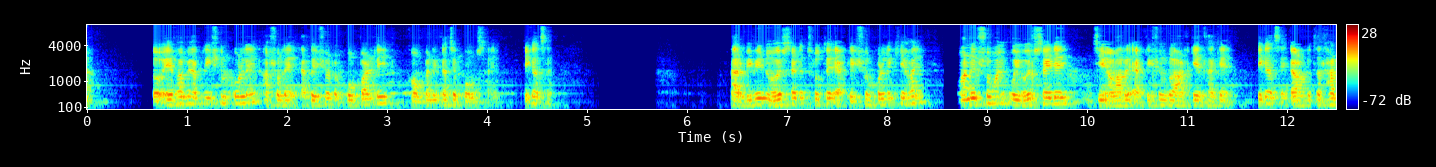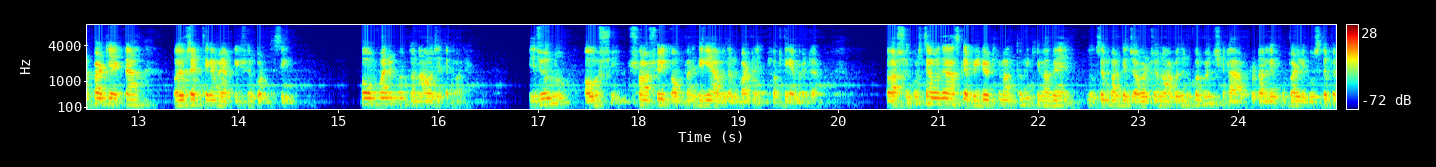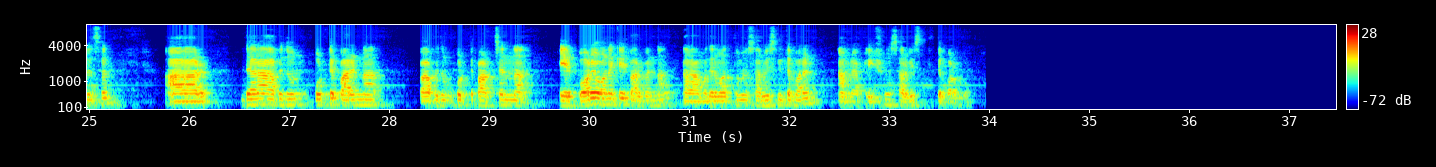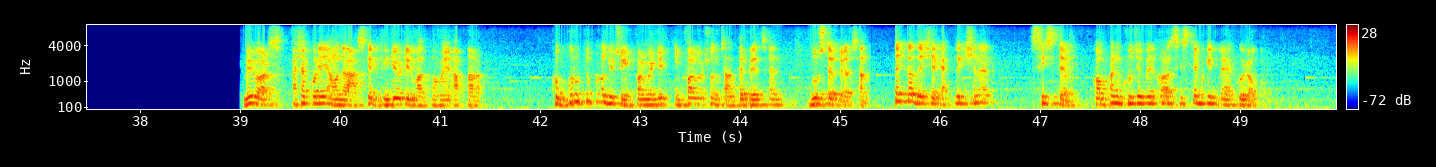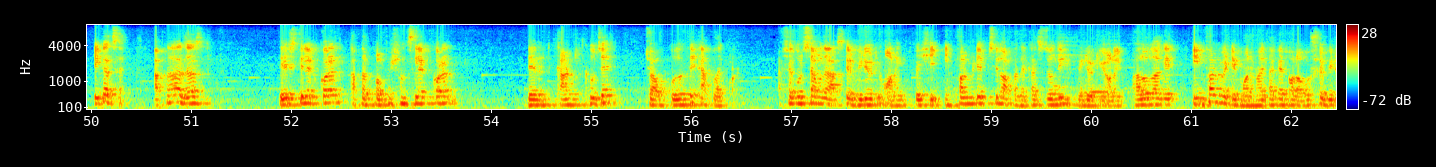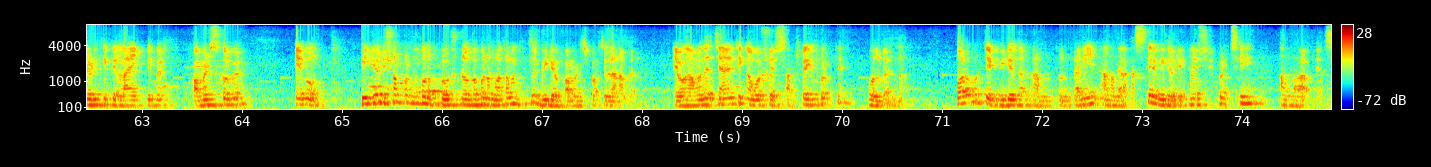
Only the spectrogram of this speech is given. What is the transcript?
তো এভাবে অ্যাপ্লিকেশন করলে আসলে অ্যাপ্লিকেশনটা প্রপারলি কোম্পানির কাছে পৌঁছায়। ঠিক আছে? আর বিভিন্ন ওয়েবসাইটের থ্রুতে অ্যাপ্লিকেশন করলে কি হয়? অনেক সময় ওই ওয়েবসাইটে যে আমার অ্যাপ্লিকেশনগুলো আটকে থাকে, ঠিক আছে? কারণ হচ্ছে থার্ড পার্টি একটা ওয়েবসাইট থেকে আমি অ্যাপ্লিকেশন করতেছি। কোম্পানির মতো নাও যেতে পারে। এই জন্য অবশ্যই সরাসরি কোম্পানি থেকে আবেদন করাটাই সব থেকে বেটার তো আশা করছি আমাদের আজকের ভিডিওটির মাধ্যমে কীভাবে লুক্সেমবার্গে জবের জন্য আবেদন করবেন সেটা টোটালি প্রপারলি বুঝতে পেরেছেন। আর যারা আবেদন করতে পারেন না বা আবেদন করতে পারছেন না, এরপরে অনেকেই পারবেন না, তারা আমাদের মাধ্যমে সার্ভিস নিতে পারেন। আমরা অ্যাপ্লিকেশনে সার্ভিস দিতে পারব। ভিউয়ার্স, আশা করি আমাদের আজকের ভিডিওটির মাধ্যমে আপনারা খুব গুরুত্বপূর্ণ কিছু ইনফরমেটিভ ইনফরমেশন জানতে পেরেছেন, বুঝতে পেরেছেন। প্রত্যেকটা দেশের অ্যাপ্লিকেশনের সিস্টেম কোম্পানি খুঁজে বের করার সিস্টেম কিন্তু একই রকম। ঠিক আছে? আপনারা জাস্ট দেশ সিলেক্ট করেন, আপনার প্রফেশন সিলেক্ট করেন দেন কান্ট্রি খুঁজে জবগুলোতে অ্যাপ্লাই করেন। আশা করছি আমাদের আজকের ভিডিওটি অনেক বেশি ইনফরমেটিভ ছিল। আপনাদের কাছে যদি ভিডিওটি অনেক ভালো লাগে ইনফরমেটিভ মনে হয় থাকে, তাহলে অবশ্যই ভিডিওটি থেকে লাইক দিবেন কমেন্টস করবেন এবং ভিডিওটি সম্পর্কে কোনো প্রশ্ন বা কোনো মতামত ভিডিও কমেন্টস বক্সে জানাবেন। এবং আমাদের চ্যানেলটিকে অবশ্যই সাবস্ক্রাইব করতে ভুলবেন না। পরবর্তী ভিডিও দেখার আমন্ত্রণ জানিয়ে আমাদের আজকের ভিডিওটি এখানে শেষ করছি। আল্লাহ হাফেজ।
